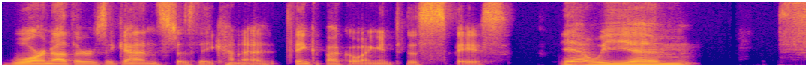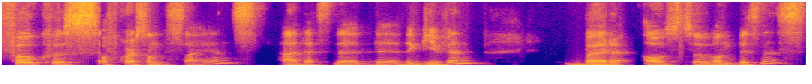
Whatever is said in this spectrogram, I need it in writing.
warn others against as they kind of think about going into this space? Yeah, we um, focus, of course, on science. Uh, that's the, the, the given, but also on business.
